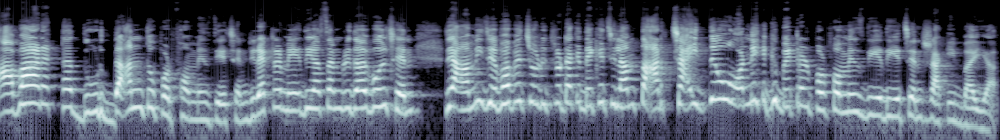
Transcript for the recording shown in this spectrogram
আবার একটা দুর্দান্ত পারফরমেন্স দিয়েছেন। ডিরেক্টর মেহেদি হাসান হৃদয় বলছেন যে, আমি যেভাবে চরিত্রটাকে দেখেছিলাম, তার চাইতেও অনেক বেটার পারফরমেন্স দিয়ে দিয়েছেন সাকিব ভাইয়া।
